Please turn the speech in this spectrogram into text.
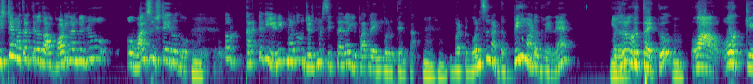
ಇಷ್ಟೇ ಮಾತಾಡ್ತಿರೋದು ಆ ಬಾಡಿ ಲ್ಯಾಂಗ್ವೇಜು ವಾಯ್ಸ್ ಇಷ್ಟೇ ಇರೋದು. ಅವ್ರು ಕರೆಕ್ಟಾಗಿ ಎಡಿಟ್ ಮಾಡಿದ್ರು ಜಡ್ಜ್ಮೆಂಟ್ ಸಿಗ್ತಾ ಇಲ್ಲ ಈ ಪಾತ್ರ ಹೆಂಗ್ ಬರುತ್ತೆ ಅಂತ. ಬಟ್ ಒನ್ಸ್ ನಾ ಡಬ್ಬಿಂಗ್ ಮಾಡೋದ್ಮೇಲೆ ಎಲ್ರಿಗೂ ಗೊತ್ತಾಯ್ತು. ವಾ ಓಕೆ.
